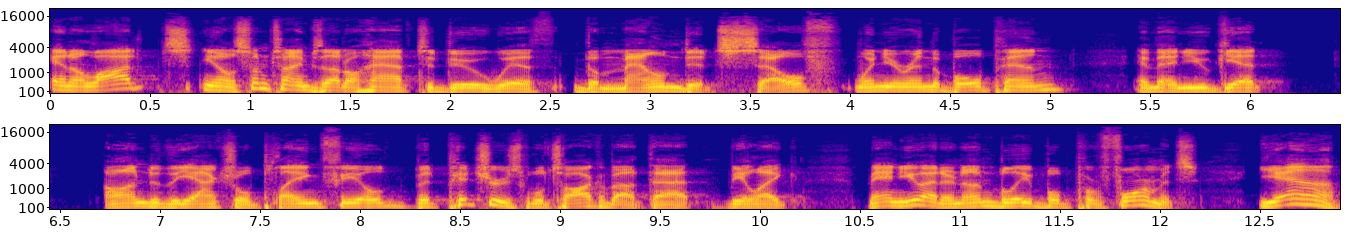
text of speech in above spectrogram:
And a lot, you know, sometimes that'll have to do with the mound itself when you're in the bullpen. and then you get onto the actual playing field. But pitchers will talk about that, be like, man, you had an unbelievable performance. Yeah,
